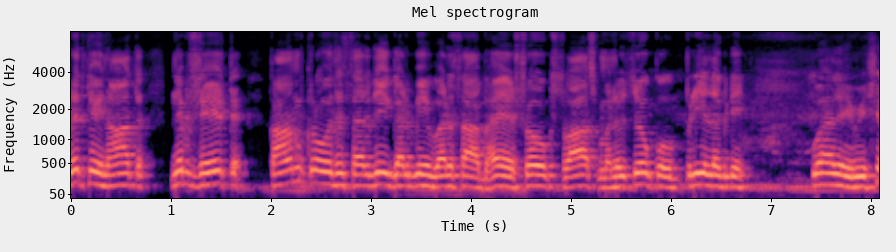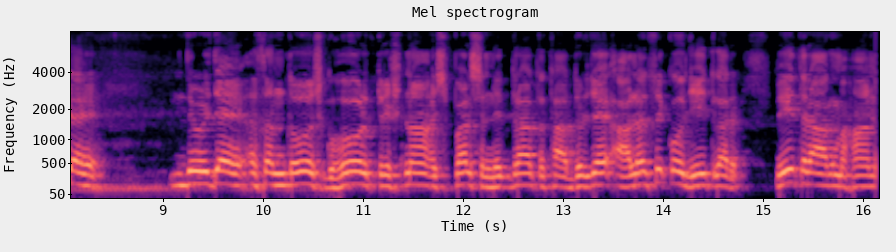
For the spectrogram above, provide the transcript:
पृथ्वीनाथ निपश्रेष्ठ काम क्रोध सर्दी गर्मी वर्षा भय शोक श्वास मनुष्यों को प्रिय लगने वाले विषय दुर्जय, असंतोष, घोर, तृष्णा, स्पर्श, निद्रा तथा दुर्जय आलस्य को जीतकर वीतराग महान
